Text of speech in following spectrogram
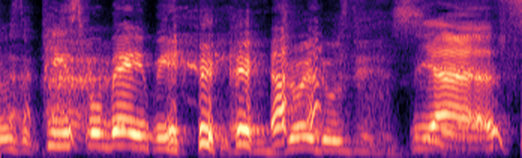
was a peaceful baby. Enjoy those days. Yes.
